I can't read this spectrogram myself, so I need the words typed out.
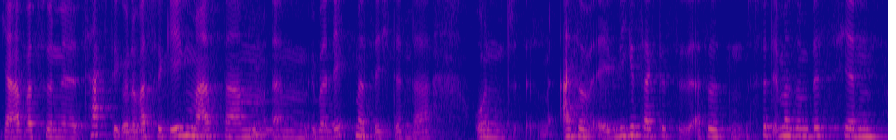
ja, was für eine Taktik oder was für Gegenmaßnahmen mhm. ähm, überlegt man sich denn da? Und also wie gesagt, es, also, es wird immer so ein bisschen,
